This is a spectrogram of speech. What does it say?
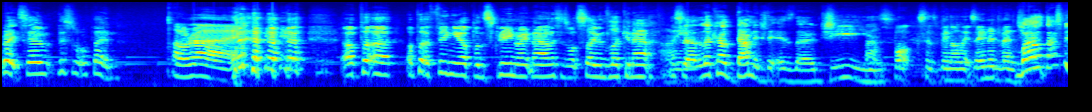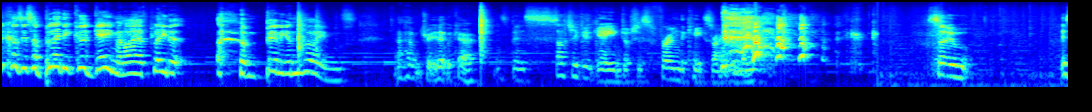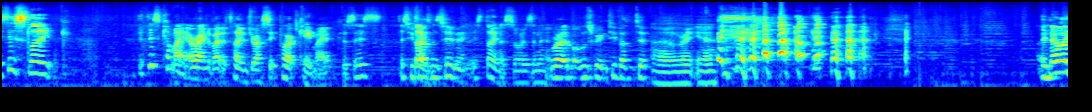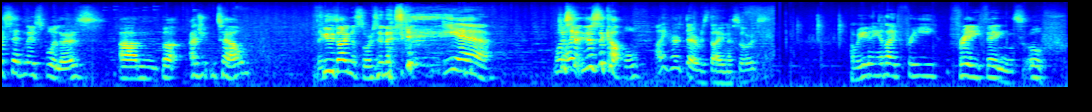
Right, so this is what we're playing. All right. I'll put a I'll put a thingy up on screen right now. This is what Simon's looking at. This, uh, look how damaged it is, though. Jeez. that box has been on its own adventure. Well, that's because it's a bloody good game, and I have played it a billion times. I haven't treated it with care. it's been such a good game. Josh has thrown the case around. so, is this like? Did this come out around about the time Jurassic Park came out? Because there's this 2002, mate. It's dinosaurs, isn't it? Right at the bottom of the screen, 2002. Oh right, yeah. I know I said no spoilers, um, but as you can tell, few dinosaurs in this game. yeah. Well, just, I, a, just a couple. I heard there was dinosaurs. Are we only allowed free Three things. Oof.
